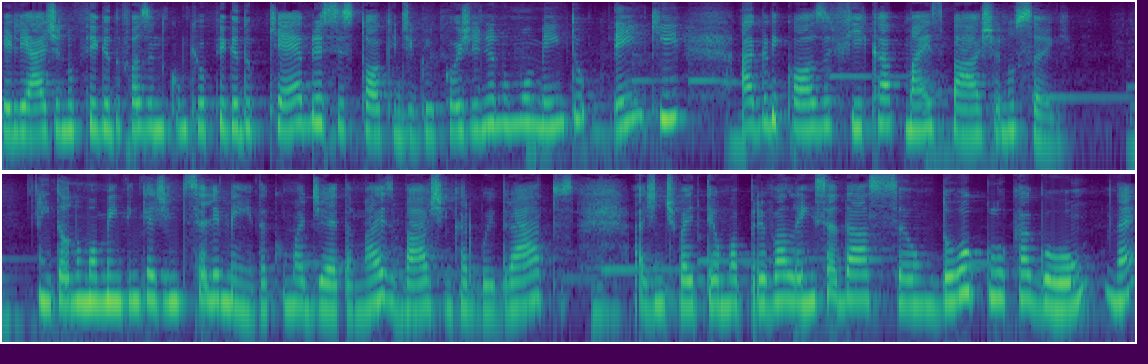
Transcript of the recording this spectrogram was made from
ele age no fígado, fazendo com que o fígado quebre esse estoque de glicogênio no momento em que a glicose fica mais baixa no sangue. Então, no momento em que a gente se alimenta com uma dieta mais baixa em carboidratos, a gente vai ter uma prevalência da ação do glucagon, né?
